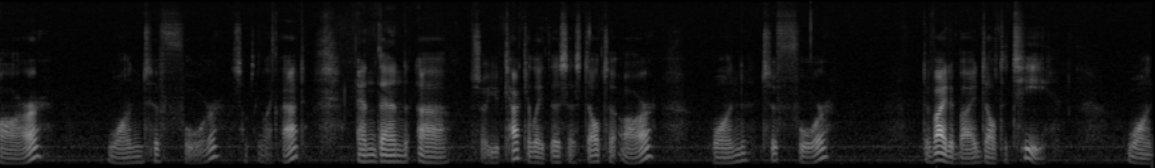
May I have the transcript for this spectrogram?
r, 1 to 4, something like that. And then, uh, so you'd calculate this as delta r, 1 to 4, divided by delta t. 1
